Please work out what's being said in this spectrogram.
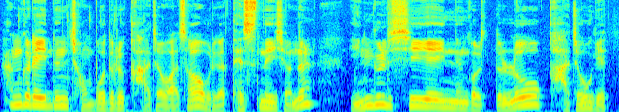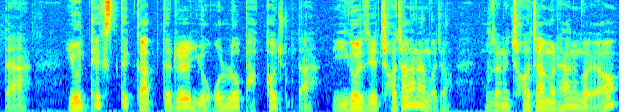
한글에 있는 정보들을 가져와서 우리가 destination을 English에 있는 것들로 가져오겠다. 요 텍스트 값들을 요걸로 바꿔준다. 이거 이제 저장을 한 거죠. 우선은 저장을 하는 거예요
